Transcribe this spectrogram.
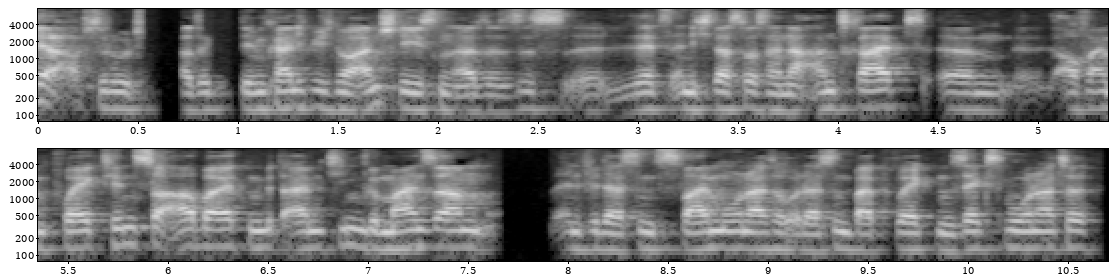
Ja, absolut. Also dem kann ich mich nur anschließen. Also es ist äh, letztendlich das, was einer antreibt, ähm, auf ein Projekt hinzuarbeiten mit einem Team gemeinsam. Entweder es sind zwei Monate oder es sind bei Projekten sechs Monate,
